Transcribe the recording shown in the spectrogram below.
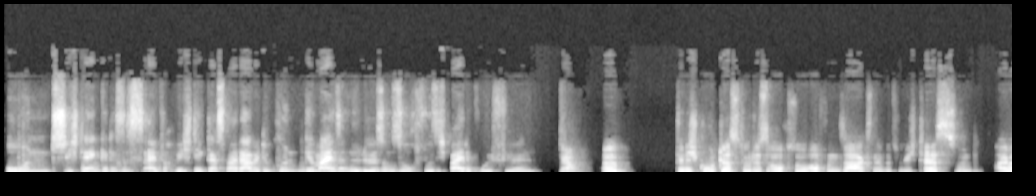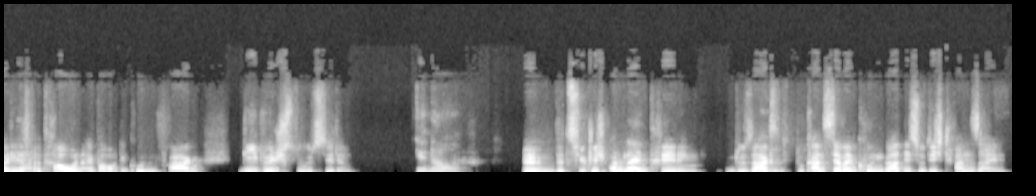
Und ich denke, das ist einfach wichtig, dass man da mit dem Kunden gemeinsam eine Lösung sucht, wo sich beide wohlfühlen. Ja, äh, finde ich gut, dass du das auch so offen sagst ne, bezüglich Tests und einmal dieses ja. Vertrauen, einfach auch den Kunden fragen, wie wünschst du es dir denn? Genau. Ähm, bezüglich Online-Training, du sagst, mhm. du kannst ja beim Kunden gerade nicht so dicht dran sein.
